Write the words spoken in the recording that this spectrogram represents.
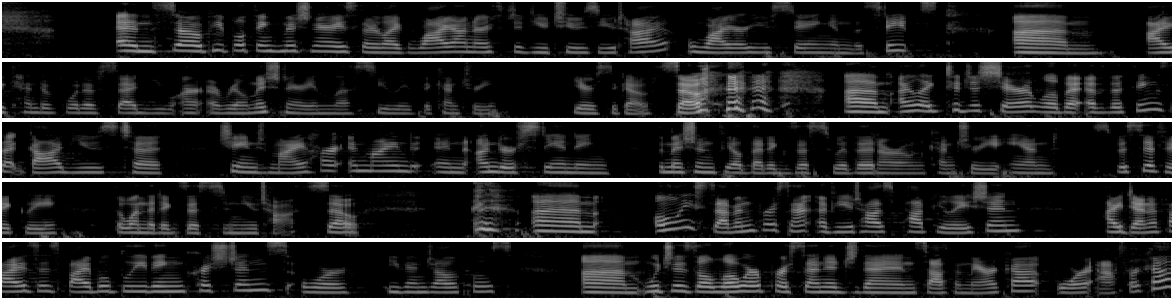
and so people think missionaries, they're like, why on earth did you choose Utah? Why are you staying in the States? Um, I kind of would have said you aren't a real missionary unless you leave the country years ago. So um, I like to just share a little bit of the things that God used to change my heart and mind in understanding the mission field that exists within our own country and specifically the one that exists in Utah. So, um, only 7% of Utah's population identifies as Bible believing Christians or evangelicals, um, which is a lower percentage than South America or Africa.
